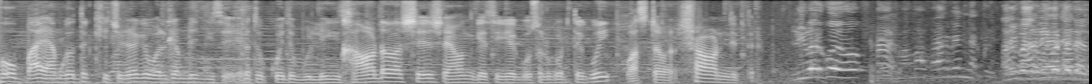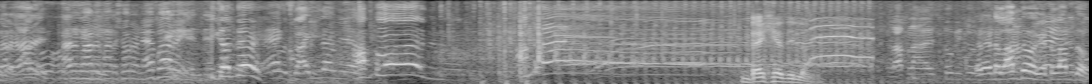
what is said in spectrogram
ও ভাই আমাকে তো খিচুড়িটাকে ওয়েলকাম ডে দিছে। এটা তো কইতে ভুললি গেছি। খাওয়া দাওয়া শেষ এখন গেছি গিয়ে গোসল করতে কই ওয়াশ টাওয়ার শাওয়ার দিতে। দেখিয়ে দিলাম। এটা লাভ দাও এটা লাভ দাও।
